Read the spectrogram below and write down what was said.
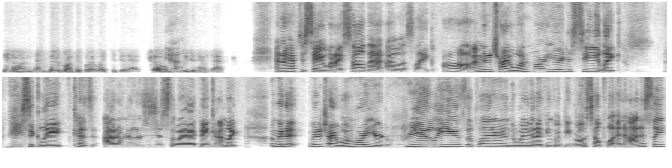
you know, and, and there's a lot of people that like to do that. So yeah. we do have that. And I have to say, when I saw that, I was like, ah, oh, I'm going to try one more year to see like basically because i don't know this is just the way i think i'm like i'm gonna i'm gonna try one more year to really use the planner in the way that i think would be most helpful and honestly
